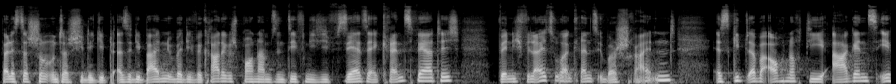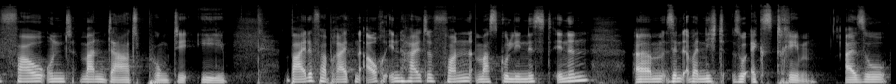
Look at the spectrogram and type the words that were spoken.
weil es da schon Unterschiede gibt. Also die beiden, über die wir gerade gesprochen haben, sind definitiv sehr, sehr grenzwertig, wenn nicht vielleicht sogar grenzüberschreitend. Es gibt aber auch noch die Agens e.V. und Mandat.de. Beide verbreiten auch Inhalte von MaskulinistInnen, ähm, sind aber nicht so extrem. Also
